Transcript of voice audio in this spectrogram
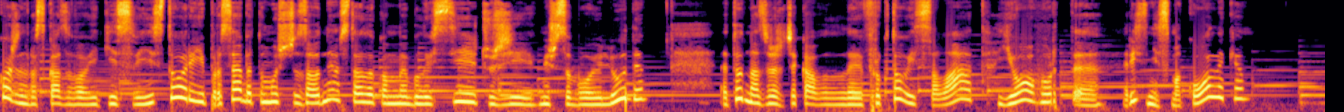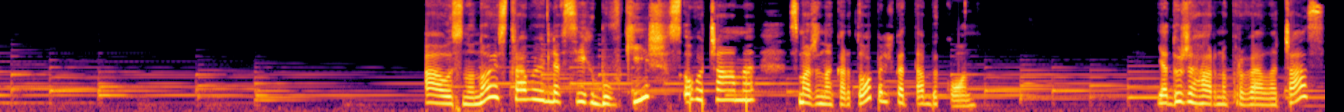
Кожен розказував якісь свої історії про себе, тому що за одним столиком ми були всі чужі між собою люди. Е, Тут нас вже чекали фруктовий салат, йогурт, е, різні смаколики. А основною стравою для всіх був кіш з овочами, смажена картопелька та бекон. Я дуже гарно провела час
